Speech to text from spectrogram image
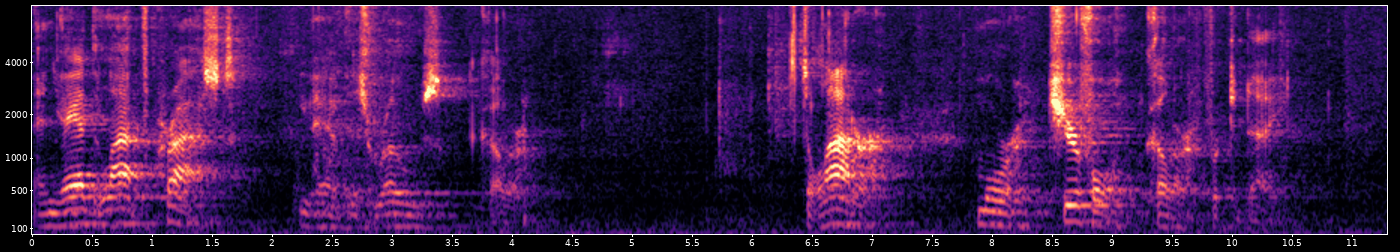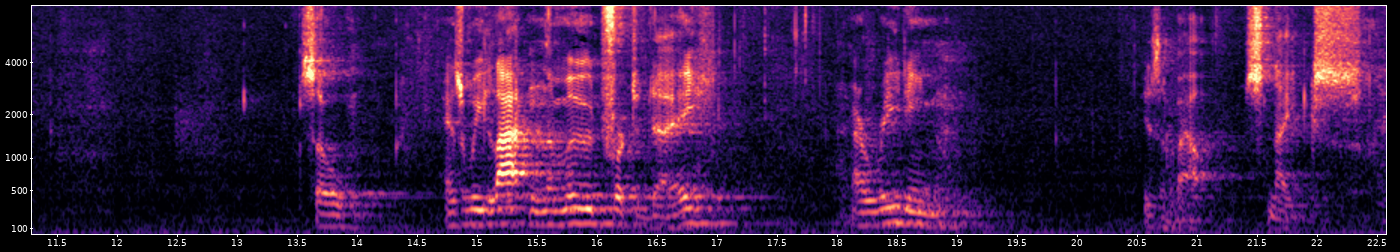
and you add the light of Christ, you have this rose color. It's a lighter, more cheerful color for today. So, as we lighten the mood for today, our reading is about snakes.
